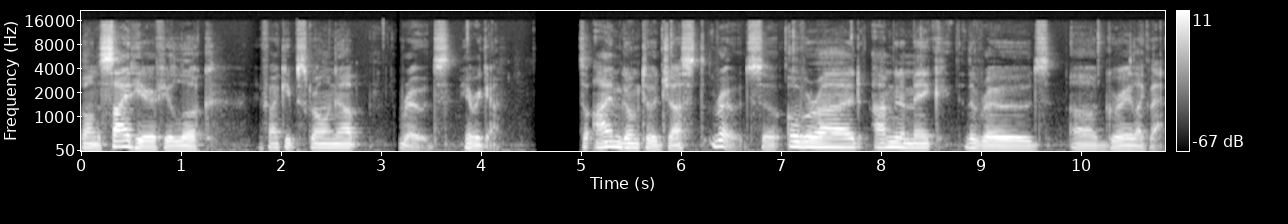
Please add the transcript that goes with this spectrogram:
So on the side here, if you look, if I keep scrolling up, roads, here we go. So I'm going to adjust roads. So override, I'm going to make the roads uh, gray like that.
